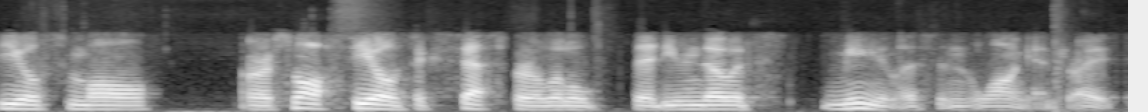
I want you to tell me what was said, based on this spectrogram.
feel small or a small feel of success for a little bit, even though it's meaningless in the long end, right?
